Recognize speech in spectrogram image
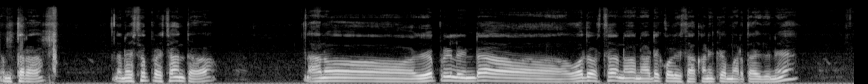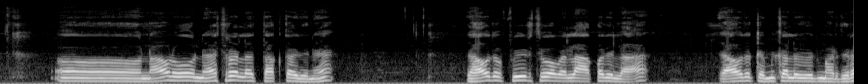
ನಮಸ್ಕಾರ ನನ್ನ ಹೆಸರು ಪ್ರಶಾಂತ. ನಾನು ಏಪ್ರಿಲಿಂದ ಹೋದ ವರ್ಷ ನಾನು ನಾಟಿ ಕೋಳಿ ಸಾಕಾಣಿಕೆ ಮಾಡ್ತಾಯಿದ್ದೀನಿ ನಾನು ನ್ಯಾಚುರಲ್ ತಾಕ್ತಾಯಿದ್ದೀನಿ ಯಾವುದು ಫೀಡ್ಸು ಅವೆಲ್ಲ ಹಾಕೋದಿಲ್ಲ. ಯಾವುದು ಕೆಮಿಕಲ್ಲು ಯೂಸ್ ಮಾಡ್ದಿರ,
